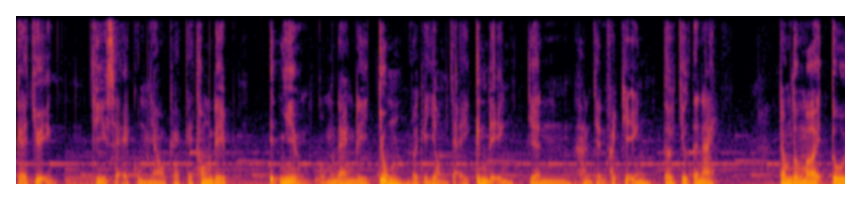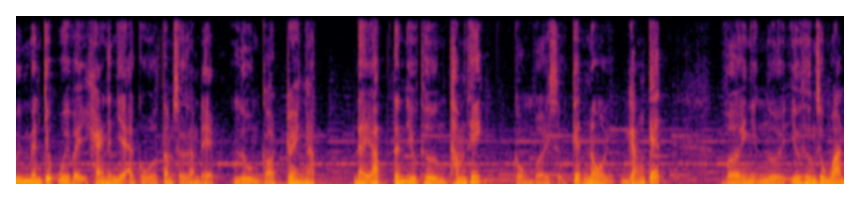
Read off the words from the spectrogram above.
kể chuyện chia sẻ cùng nhau các cái thông điệp ít nhiều cũng đang đi chung với cái dòng chảy kinh điển trên hành trình phát triển từ trước tới nay. Trong tuần mới, tôi mến chúc quý vị khán thính giả của Tâm sự làm đẹp luôn có tràn ngập, đầy ắp tình yêu thương thấm thiết cùng với sự kết nối, gắn kết với những người yêu thương xung quanh.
